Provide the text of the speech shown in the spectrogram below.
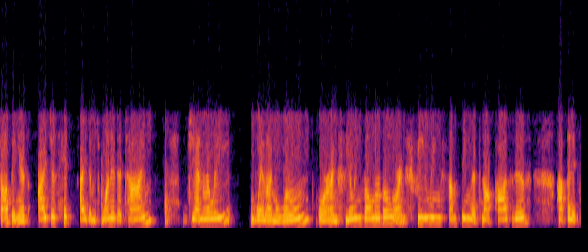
shopping is I just hit items one at a time. Generally, when I'm alone or I'm feeling vulnerable or I'm feeling something that's not positive, uh, and it's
